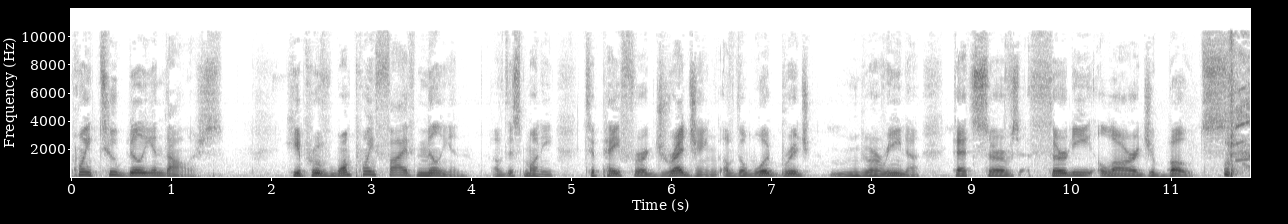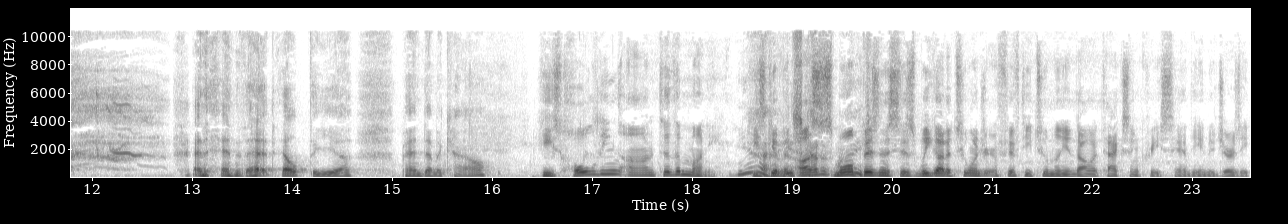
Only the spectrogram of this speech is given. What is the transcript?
point two billion dollars. He approved one point five million of this money to pay for a dredging of the Woodbridge Marina that serves thirty large boats. And, and that helped the uh, pandemic how? He's holding on to the money. He's Yeah, given he's us small right. businesses. We got a two hundred and fifty-two million dollar tax increase, Sandy, in New Jersey,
